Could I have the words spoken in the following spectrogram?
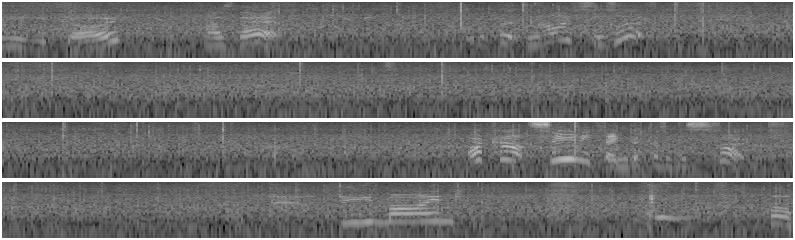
There you go. How's that? A bit nice, is it? I can't see because of the smoke. Do you mind? oh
